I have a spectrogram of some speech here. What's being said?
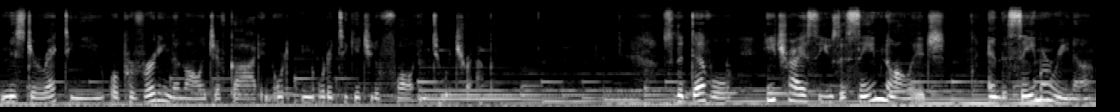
misdirecting you or perverting the knowledge of God in order, in order to get you to fall into a trap. So the devil, he tries to use the same knowledge and the same arena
